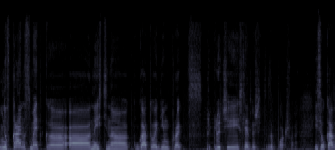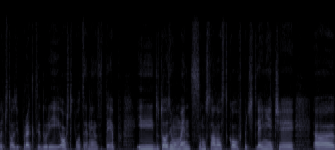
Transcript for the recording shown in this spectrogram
но в крайна сметка, а, наистина, когато един проект приключи, следващ започва. И се оказва, че този проект е дори още по-ценен за теб. И до този момент съм останала с такова впечатление, че а,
